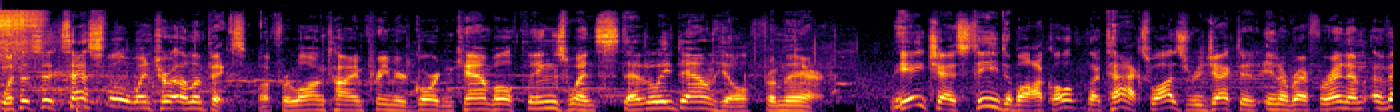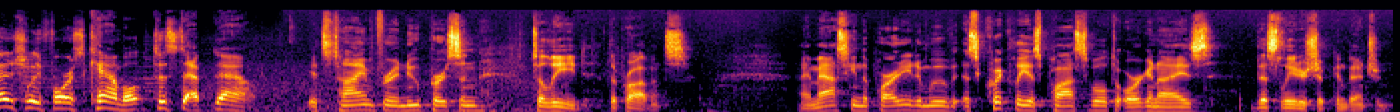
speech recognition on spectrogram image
with a successful Winter Olympics, but for longtime Premier Gordon Campbell, things went steadily downhill from there. The HST debacle, the tax was rejected in a referendum, eventually forced Campbell to step down. It's time for a new person to lead the province. I'm asking the party to move as quickly as possible to organize this leadership convention.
